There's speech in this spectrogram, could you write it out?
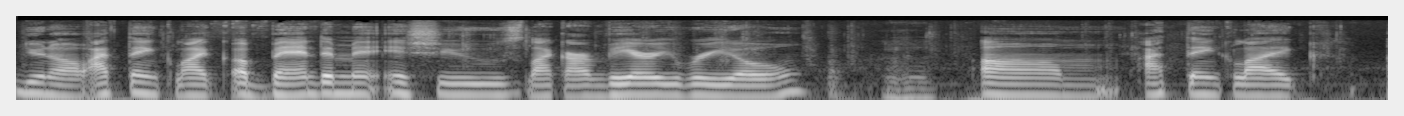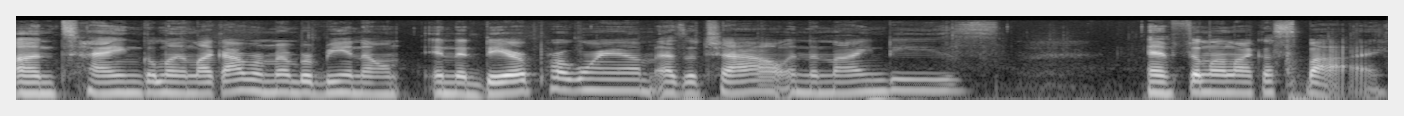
you know i think like abandonment issues like are very real um i think like untangling like i remember being on in the DARE program as a child in the 90s and feeling like a spy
